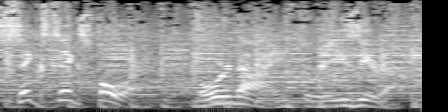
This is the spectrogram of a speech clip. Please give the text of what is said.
664 4930.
